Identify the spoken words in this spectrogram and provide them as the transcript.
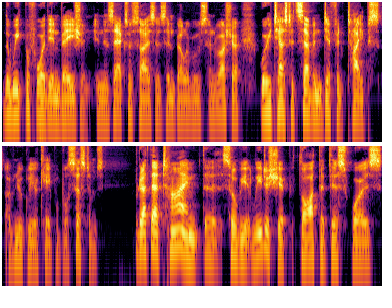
the week before the invasion in his exercises in Belarus and Russia, where he tested seven different types of nuclear capable systems. But at that time, the Soviet leadership thought that this was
